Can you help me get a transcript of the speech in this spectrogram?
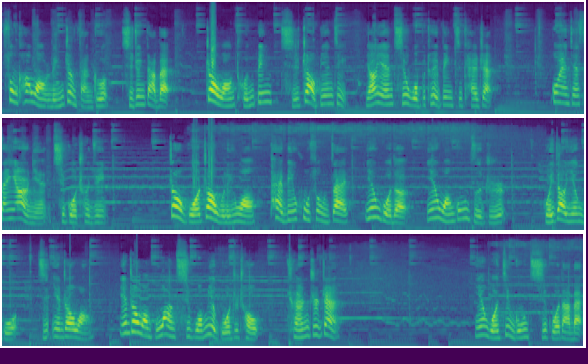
宋康王临阵反戈，齐军大败。赵王屯兵齐赵边境，扬言齐国不退兵即开战。公元前三一二年，齐国撤军。赵国赵武灵王派兵护送在燕国的燕王公子直回到燕国，即燕昭王。燕昭王不忘齐国灭国之仇，全之战，燕国进攻齐国大败。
